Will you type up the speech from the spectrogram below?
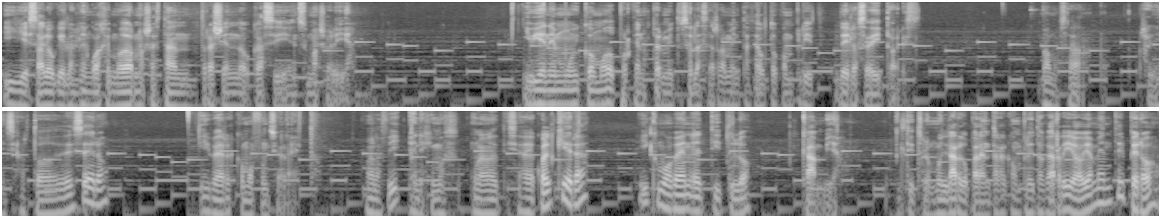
y es algo que los lenguajes modernos ya están trayendo casi en su mayoría. Y viene muy cómodo porque nos permite usar las herramientas de autocomplete de los editores. Vamos a reiniciar todo desde cero y ver cómo funciona esto. Ahora sí, elegimos una noticia de cualquiera y como ven el título cambia. El título es muy largo para entrar completo acá arriba obviamente, pero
